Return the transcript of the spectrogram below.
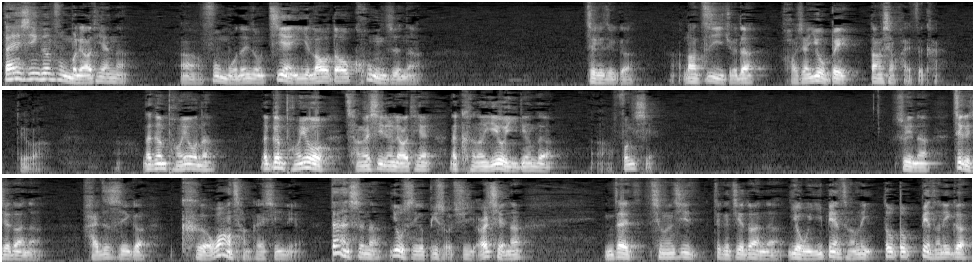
担心跟父母聊天呢？啊，父母的那种建议、唠叨、控制呢？这个这个，让自己觉得好像又被当小孩子看，对吧？那跟朋友呢？那跟朋友敞开心灵聊天，那可能也有一定的啊风险。所以呢，这个阶段呢，孩子是一个渴望敞开心灵，但是呢，又是一个闭锁期，而且呢。你在青春期这个阶段呢，友谊变成了都都变成了一个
